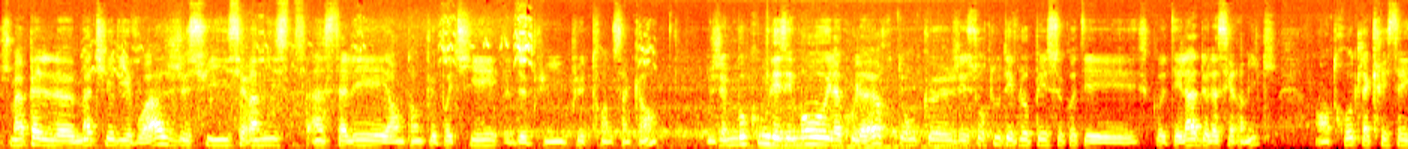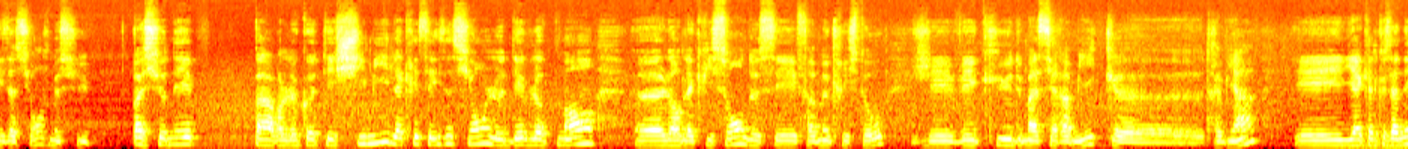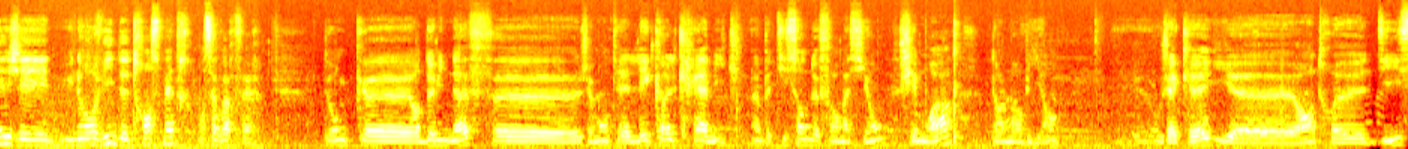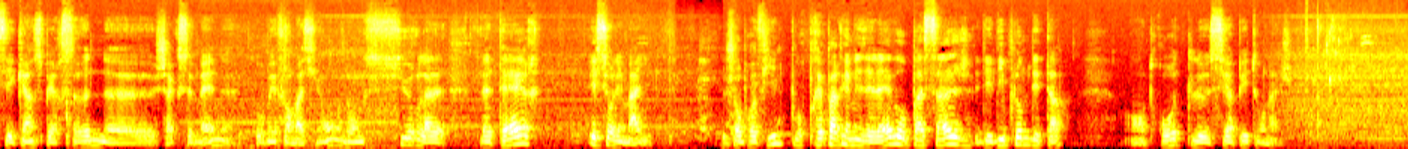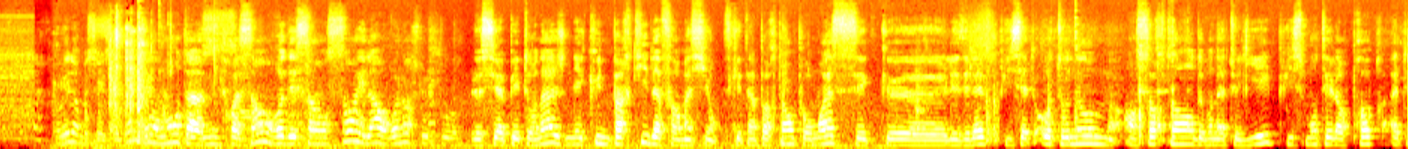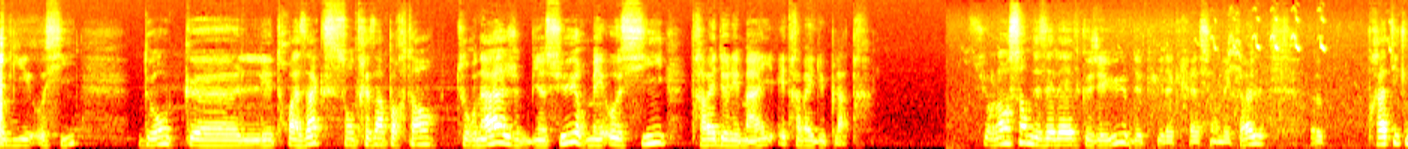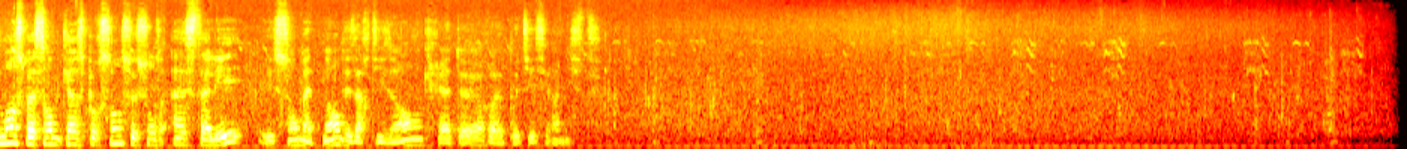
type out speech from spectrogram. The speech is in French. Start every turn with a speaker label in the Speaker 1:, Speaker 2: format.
Speaker 1: Je m'appelle Mathieu Liévois, je suis céramiste installé en tant que potier depuis plus de 35 ans. J'aime beaucoup les émaux et la couleur, donc euh, j'ai surtout développé ce côté-là de la céramique. Entre autres la cristallisation, je me suis passionné par le côté chimie de la cristallisation, le développement euh, lors de la cuisson de ces fameux cristaux. J'ai vécu de ma céramique euh, très bien et il y a quelques années j'ai une envie de transmettre mon savoir-faire. Donc euh, en 2009, euh, je montais l'école Créamique, un petit centre de formation chez moi, dans le Morbihan, où j'accueille euh, entre 10 et 15 personnes chaque semaine pour mes formations, donc sur la, la terre et sur les mailles. J'en profite pour préparer mes élèves au passage des diplômes d'État, entre autres le CAP tournage. Oui, non, mais On monte à 1300, on redescend en 100 et là on relance le four. Le CAP tournage n'est qu'une partie de la formation. Ce qui est important pour moi, c'est que les élèves puissent être autonomes en sortant de mon atelier, puissent monter leur propre atelier aussi. Donc euh, les trois axes sont très importants. Tournage, bien sûr, mais aussi travail de l'émail et travail du plâtre. Sur l'ensemble des élèves que j'ai eus depuis la création de l'école, euh, pratiquement 75% se sont installés et sont maintenant des artisans, créateurs, euh, potiers, céramistes.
